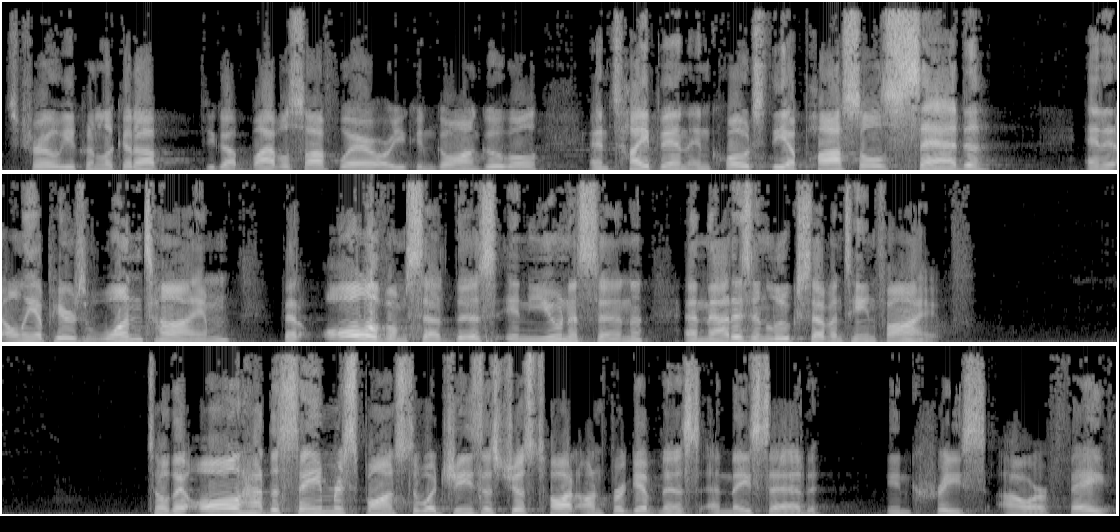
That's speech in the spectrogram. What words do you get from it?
It's true, you can look it up if you've got Bible software, or you can go on Google and type in, in quotes, the apostles said, and it only appears one time that all of them said this in unison, and that is in Luke 17 5. So they all had the same response to what Jesus just taught on forgiveness, and they said, Increase our faith.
